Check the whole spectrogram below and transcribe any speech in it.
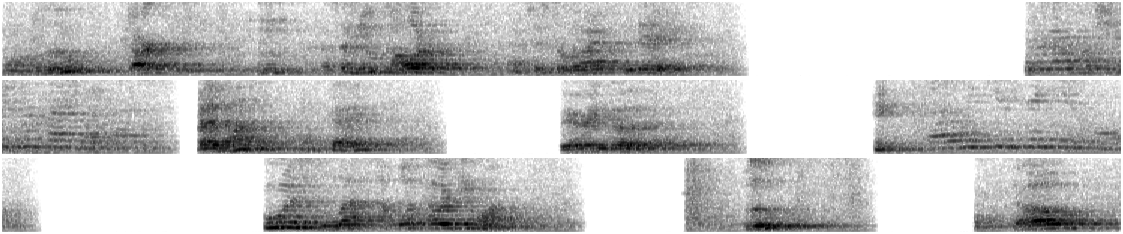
You want blue? Dark? Mm, that's a new color. That just arrived today. Red one? Okay. Very good. Who is left? What color do you want? Blue? Go.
